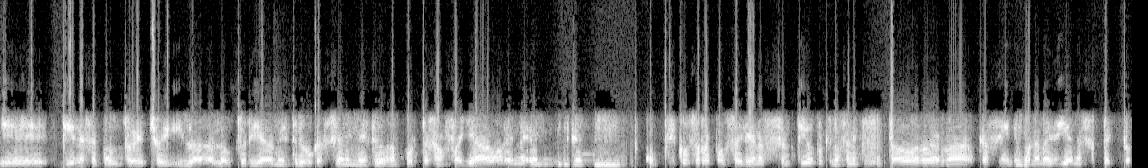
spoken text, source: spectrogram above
eh, tiene ese punto, de hecho, y la, autoridad, el Ministerio de Educación y el Ministerio de Transportes han fallado en, cumplir con su responsabilidad en ese sentido, porque no se han implementado, de verdad, casi ninguna medida en ese aspecto.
